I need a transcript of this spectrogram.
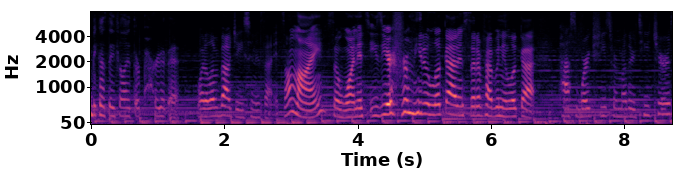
because they feel like they're part of it. What I love about Jason is that it's online, so one, it's easier for me to look at instead of having to look at past worksheets from other teachers,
